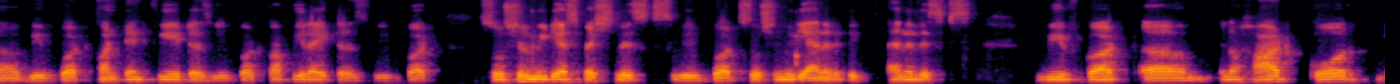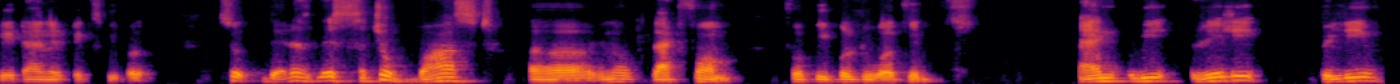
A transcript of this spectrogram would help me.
uh, we've got content creators, we've got copywriters, we've got social media specialists, we've got social media analytic analysts, we've got um, you know hardcore data analytics people. So there is there's such a vast uh, you know platform for people to work in, and we really believe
